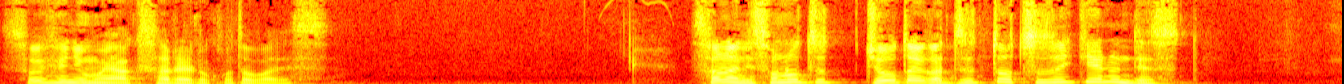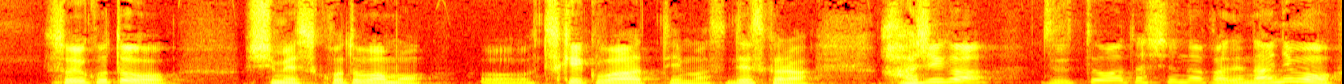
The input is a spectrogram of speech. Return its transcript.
そういうふうにも訳される言葉です。さらにその状態がずっと続いているんです。そういうことを示す言葉も付け加わっています。ですから、恥がずっと私の中で何も、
